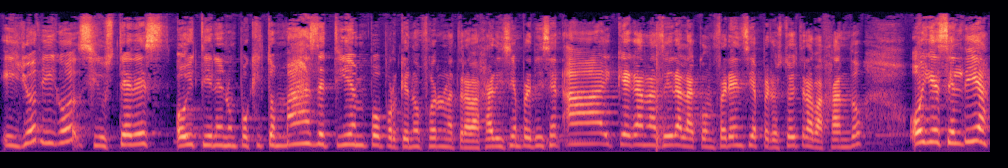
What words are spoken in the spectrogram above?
Y yo digo, si ustedes hoy tienen un poquito más de tiempo porque no fueron a trabajar y siempre dicen, ay, qué ganas de ir a la conferencia, pero estoy trabajando, hoy es el día.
